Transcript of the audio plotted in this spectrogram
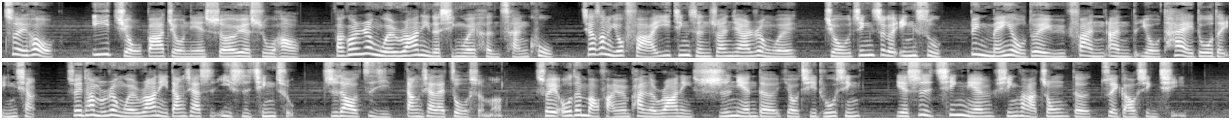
最后，一九八九年十二月十五号，法官认为 Ronnie 的行为很残酷，加上有法医精神专家认为酒精这个因素并没有对于犯案有太多的影响，所以他们认为 Ronnie 当下是意识清楚，知道自己当下在做什么。所以欧登堡法院判了 Ronnie 十年的有期徒刑，也是青年刑法中的最高刑期。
